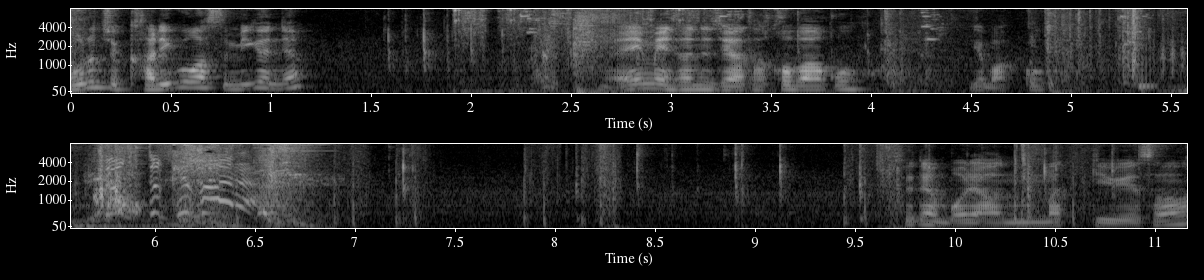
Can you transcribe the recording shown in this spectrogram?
오른쪽 가리고 갔으면 이겼냐? A 메인 전진 제가 다 커버하고 이게 맞고. 최대한 머리 안 맞기 위해서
